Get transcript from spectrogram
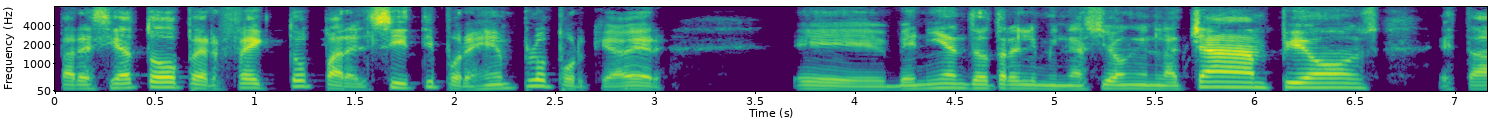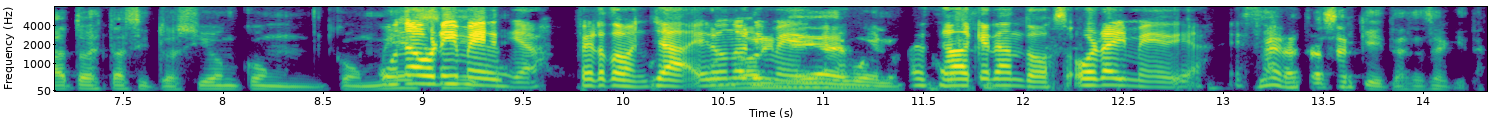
parecía todo perfecto para el City, por ejemplo, porque, a ver, eh, venían de otra eliminación en la Champions, estaba toda esta situación con, con Una hora y media, perdón, ya, era una, hora, y media. de vuelo. Pensaba que eran dos, hora y media. Bueno, está cerquita, está cerquita.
